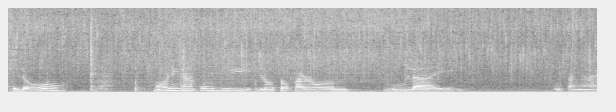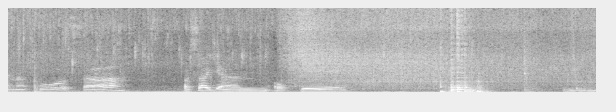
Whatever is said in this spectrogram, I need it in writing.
Hello? Morning akong gi luto karon gulay. Butangan ako sa pasayan. Okay. Hmm.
